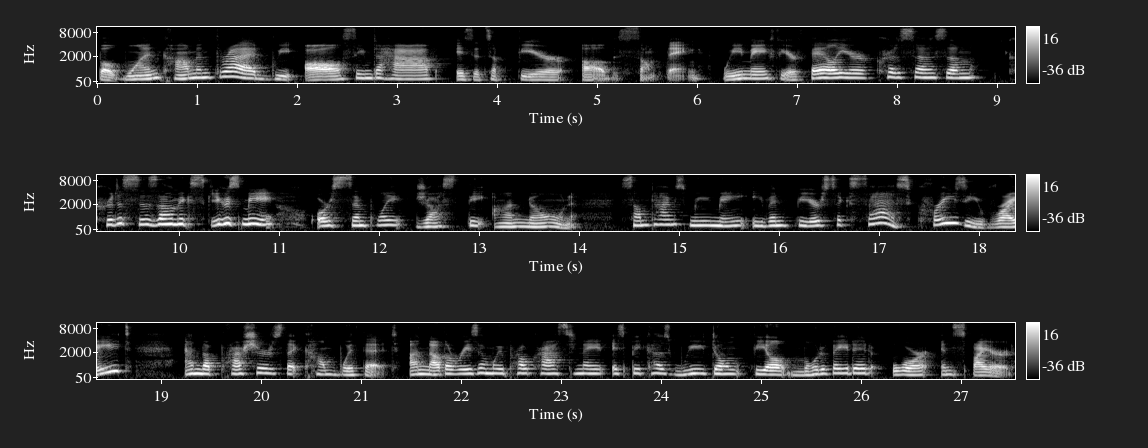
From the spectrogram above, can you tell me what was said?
But one common thread we all seem to have is it's a fear of something. We may fear failure, criticism, criticism, excuse me, or simply just the unknown. Sometimes we may even fear success. Crazy, right? And the pressures that come with it. Another reason we procrastinate is because we don't feel motivated or inspired.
